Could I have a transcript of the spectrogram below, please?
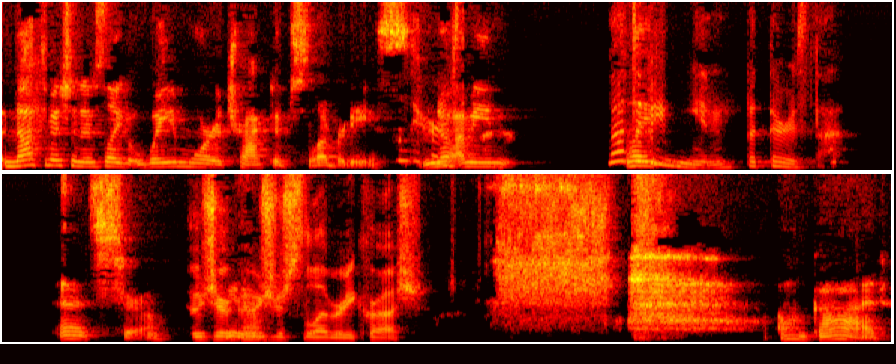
Not to mention, there's like way more attractive celebrities. No, I mean not to be mean, but there is that. that's true. Who's your You know. Who's your celebrity crush? Oh God,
